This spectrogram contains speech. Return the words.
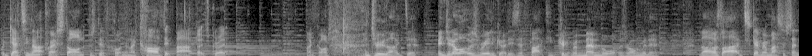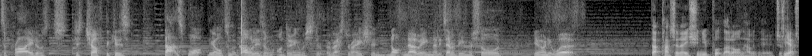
But getting that pressed on was difficult, and then I carved it back. That's great. Thank God. Drew liked it. And do you know what was really good is the fact he couldn't remember what was wrong with it. And I was like, it just gave me a massive sense of pride. I was just chuffed because that's what the ultimate goal is on, on doing a, rest- a restoration, not knowing that it's ever been restored, you know, and it worked. That patination, you put that on, haven't you? It just Yeah. looks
